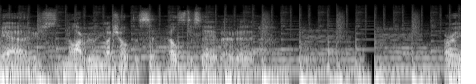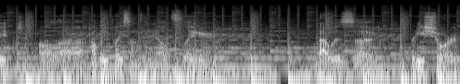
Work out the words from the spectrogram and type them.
yeah, there's not really much else to say about it. Alright, I'll uh, probably play something else later. That was uh, pretty short.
